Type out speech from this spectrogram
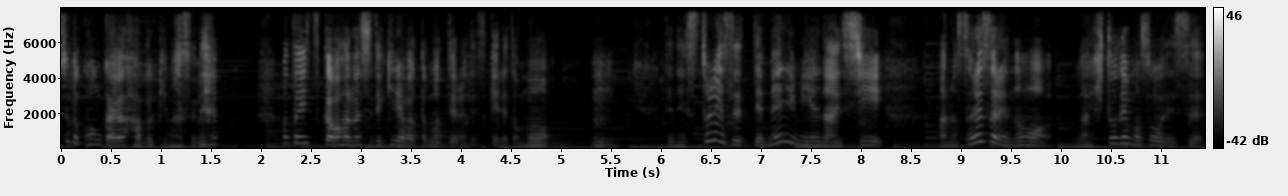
ちょっと今回は省きますね。またいつかお話できればと思ってるんですけれども。うん。でねストレスって目に見えないしあのそれぞれの、まあ、人でもそうです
